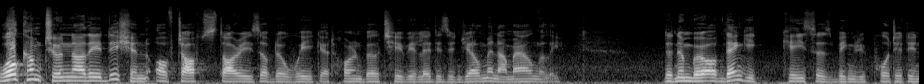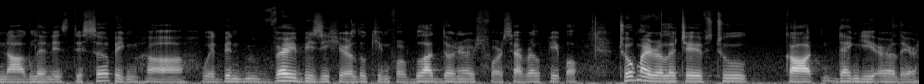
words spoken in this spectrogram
Welcome to another edition of Top Stories of the Week at Hornbill TV. Ladies and gentlemen, I'm Al Ngullie. The number of dengue cases being reported in Nagaland is disturbing. Uh, we've been very busy here looking for blood donors for several people. Two of my relatives, two got dengue earlier.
